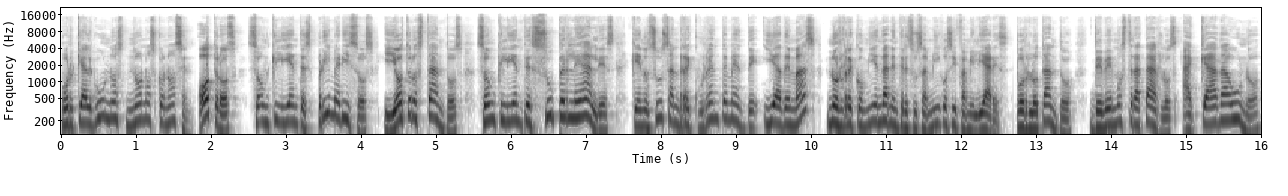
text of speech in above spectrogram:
porque algunos no nos conocen, otros son clientes primerizos y otros tantos son clientes súper leales que nos usan recurrentemente y además nos recomiendan entre sus amigos y familiares. Por lo tanto, debemos tratarlos a cada uno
